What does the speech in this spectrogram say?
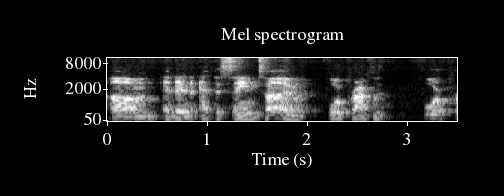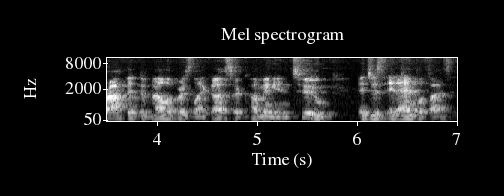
um, and then at the same time, for profit for profit developers like us are coming in too. It just it amplifies it.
